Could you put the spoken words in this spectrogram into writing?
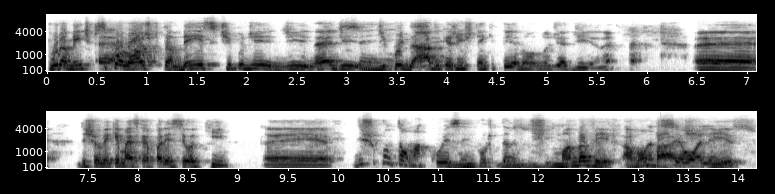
puramente psicológico também esse tipo de, de, né, de, sim, de cuidado sim. que a gente tem que ter no, no dia a dia, né? deixa eu ver o que mais que apareceu aqui. É... Deixa eu contar uma coisa hum, importante. Manda ver, à vontade. Você olha. Isso.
